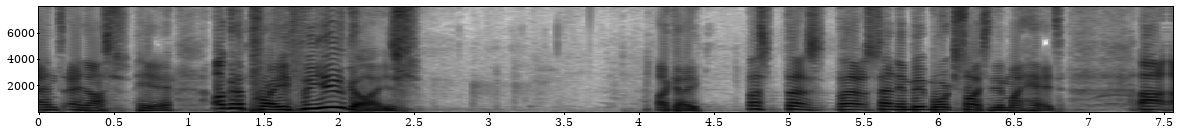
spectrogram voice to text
and, and us here, are going to pray for you guys. Okay, that's, that's, that's sounding a bit more exciting in my head. Uh,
